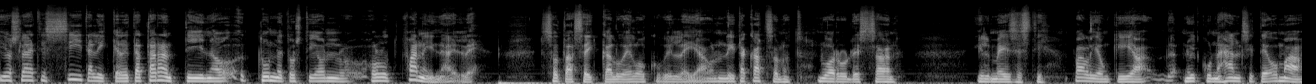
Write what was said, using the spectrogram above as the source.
jos lähtisi siitä liikkeelle, että Tarantino tunnetusti on ollut fani näille sotaseikkailuelokuville ja on niitä katsonut nuoruudessaan ilmeisesti paljonkin. Ja nyt kun hän sitten oma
